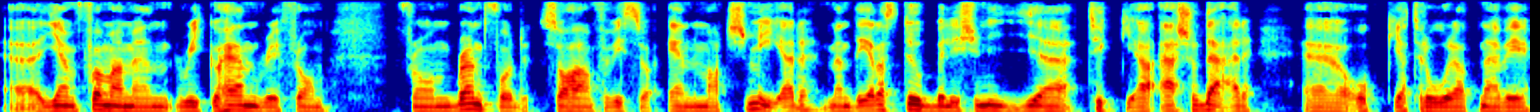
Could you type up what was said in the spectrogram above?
Eh, jämför man med en Rico Henry från från Brentford så har han förvisso en match mer men deras dubbel i 29 tycker jag är sådär. Eh, och jag tror att när vi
